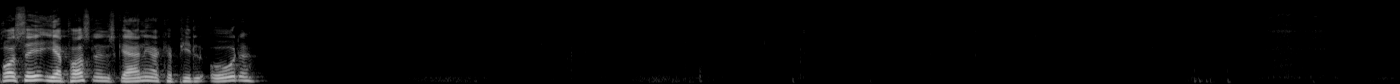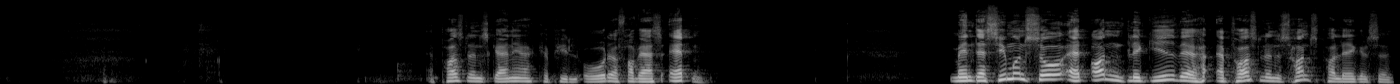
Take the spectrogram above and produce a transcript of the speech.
Prøv at se i Apostlenes Gerninger, kapitel 8. Apostlenes Gerninger, kapitel 8, og fra vers 18. Men da Simon så, at ånden blev givet ved apostlenes håndspålæggelse,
